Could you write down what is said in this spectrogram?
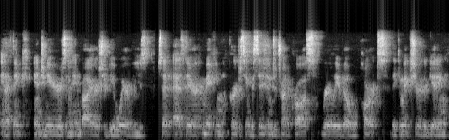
And I think engineers and, and, buyers should be aware of these so that as they're making purchasing decisions or trying to cross rarely available parts, they can make sure they're getting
